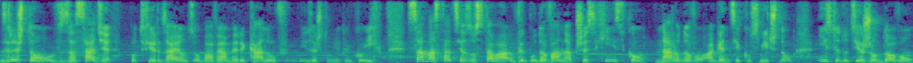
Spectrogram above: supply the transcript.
Zresztą w zasadzie potwierdzając obawy Amerykanów i zresztą nie tylko ich. Sama stacja została wybudowana przez Chińską Narodową Agencję Kosmiczną, instytucję rządową,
